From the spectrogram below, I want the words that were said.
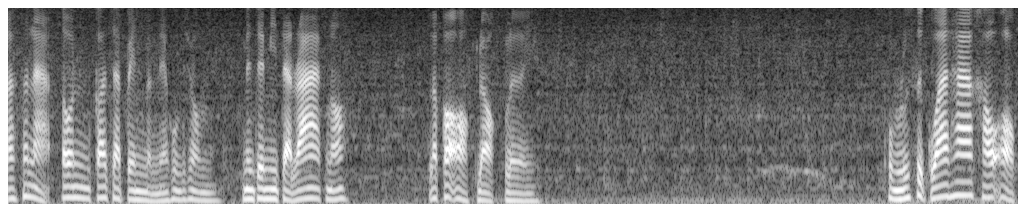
ลักษณะต้นก็จะเป็นแบบนี้คุณผู้ชม มันจะมีแต่รากเนาะ แล้วก็ออกดอกเลย ผมรู้สึกว่าถ้าเขาออก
